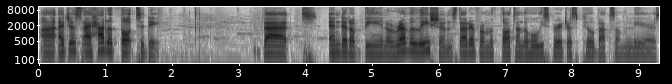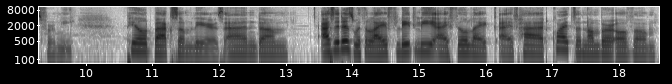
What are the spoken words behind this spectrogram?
Uh, I just I had a thought today that ended up being a revelation. Started from a thought, and the Holy Spirit just peeled back some layers for me. Peeled back some layers. And um, as it is with life, lately I feel like I've had quite a number of um,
